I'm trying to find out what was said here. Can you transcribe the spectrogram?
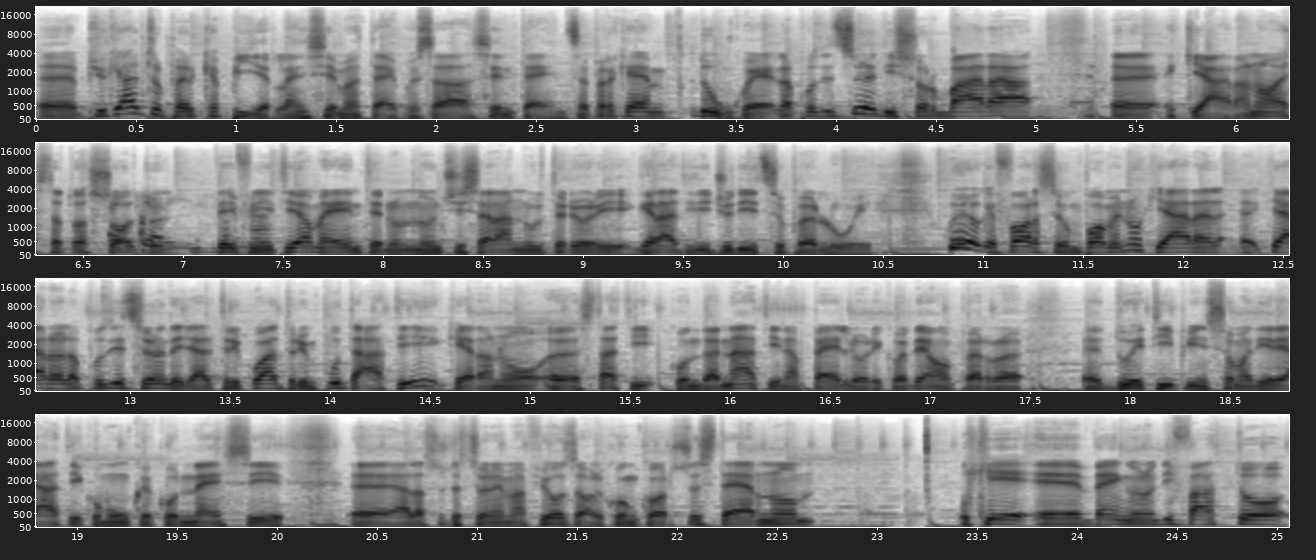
eh, più che altro per capirla insieme a te questa sentenza, perché dunque la posizione di Sorbara eh, è chiara, no? è stato assolto È definitivamente, non, non ci saranno ulteriori gradi di giudizio per lui. Quello che forse è un po' meno chiaro, eh, chiaro è la posizione degli altri quattro imputati che erano eh, stati condannati in appello, ricordiamo, per eh, due tipi insomma, di reati comunque connessi eh, all'associazione mafiosa o al concorso esterno che eh, vengono di fatto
